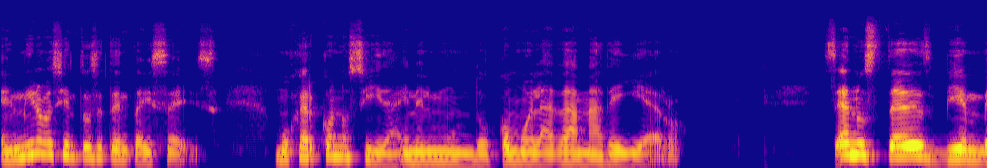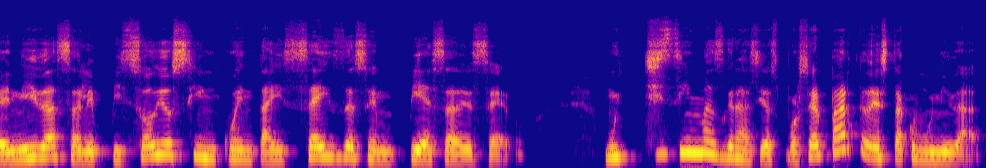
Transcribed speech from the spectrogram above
en 1976, mujer conocida en el mundo como la Dama de Hierro. Sean ustedes bienvenidas al episodio 56 de Se empieza de cero. Muchísimas gracias por ser parte de esta comunidad.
